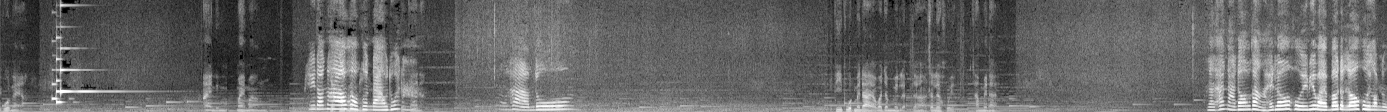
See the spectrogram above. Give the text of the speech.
พี่พูดไงอะ ไม่หรือไม่มั้งพี่ต้นอย่าข้าวพูขดอบคุณดาวด้วยเสียใจนะนะ หนูถามดู พี่พูดไม่ได้อะว่าจะไม่เลิกจะจะเลิกคุยอะทำไม่ได้ แล้วถ้านาดอมสั่งให้เลิกคุย พี่ไวเบอร์จะเลิกคุยกับหนู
